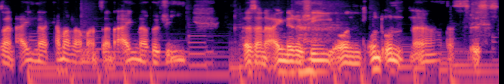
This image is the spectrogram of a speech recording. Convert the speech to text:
sein eigener Kameramann, sein eigener Regie, äh, seine eigene Regie und und und. Ne? Das ist.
